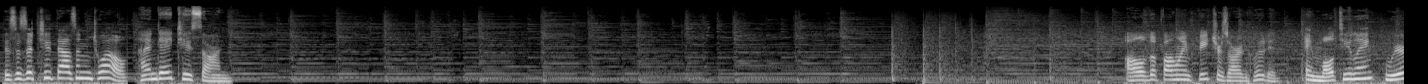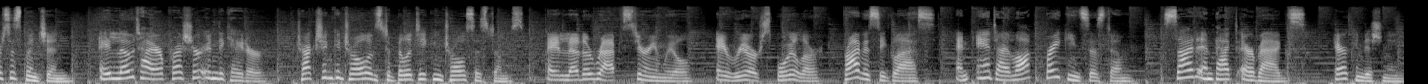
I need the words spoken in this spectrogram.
This is a 2012 Hyundai Tucson. All of the following features are included. A multi-link rear suspension, a low tire pressure indicator, traction control and stability control systems, a leather-wrapped steering wheel, a rear spoiler, privacy glass, an anti-lock braking system, side impact airbags, air conditioning,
